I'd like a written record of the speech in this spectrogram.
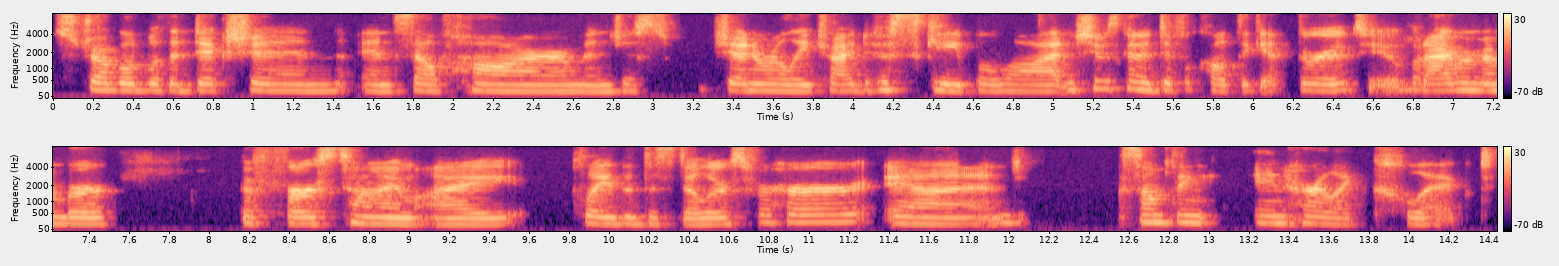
struggled with addiction and self-harm and just generally tried to escape a lot and she was kind of difficult to get through to but i remember the first time i played the distillers for her and something in her like clicked.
